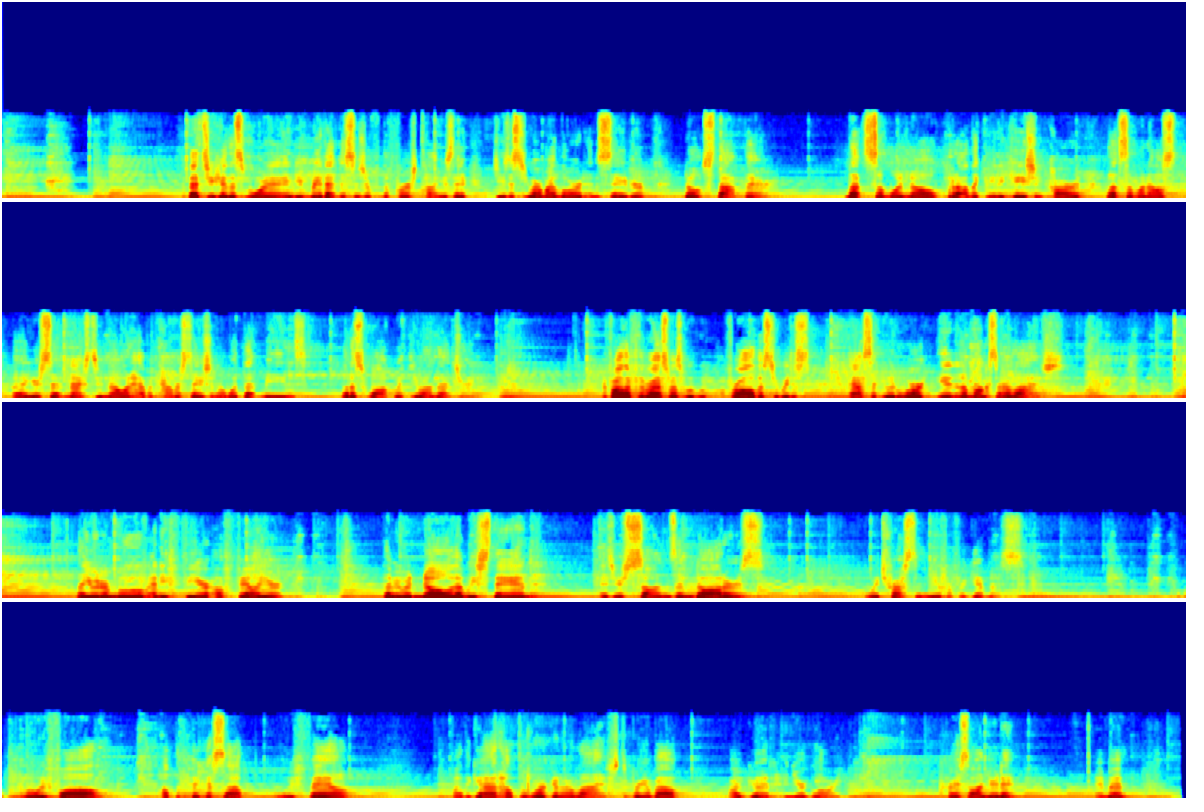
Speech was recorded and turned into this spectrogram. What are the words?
If that's you here this morning and you've made that decision for the first time, you say, Jesus, you are my Lord and Savior, don't stop there. Let someone know. Put it on the communication card. Let someone else uh, you're sitting next to know and have a conversation on what that means. Let us walk with you on that journey. And Father, for the rest of us, we, we, for all of us here, we just ask that you would work in and amongst our lives that you would remove any fear of failure, that we would know that we stand as your sons and daughters, and we trust in you for forgiveness. And when we fall, help to pick us up. When we fail, Father God, help to work in our lives to bring about our good in your glory. Pray us all in your name. Amen.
